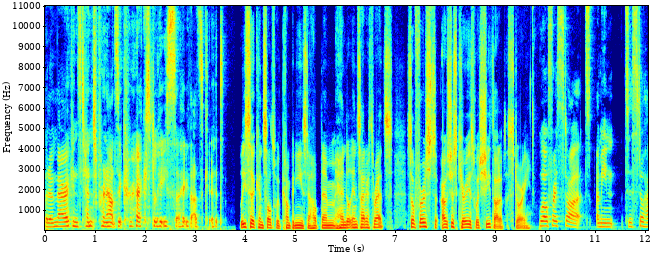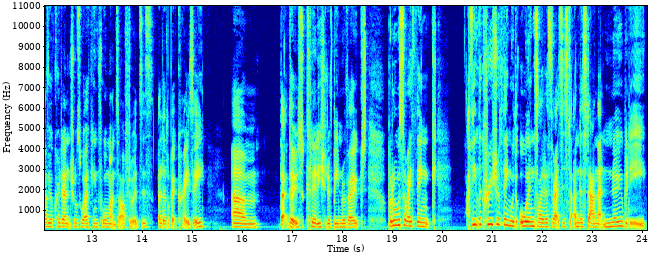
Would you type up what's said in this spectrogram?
But Americans tend to pronounce it correctly, so that's good. Lisa consults with companies to help them handle insider threats. So, first, I was just curious what she thought of the story. Well, for a start, I mean, to still have your credentials working four months afterwards is a little bit crazy. Um, that those clearly should have been revoked. But also, I think. I think the crucial thing with all insider threats is to understand that nobody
